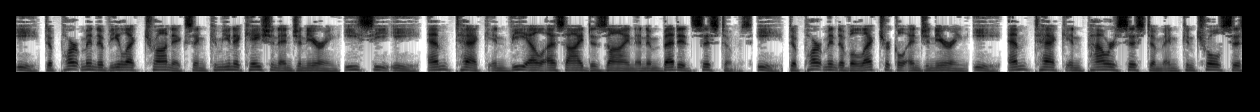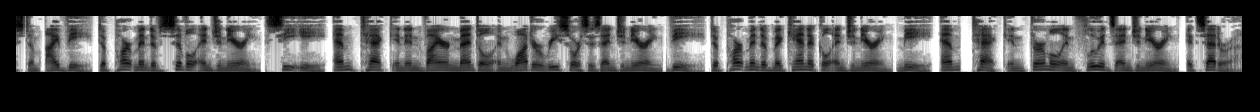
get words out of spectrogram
E Department of Electronics and Communication Engineering ECE, M. Tech in VLSI Design and Embedded Systems E Department of Electrical Engineering E, M. Tech in Power System and Control System IV Department of Civil Engineering CE, M. Tech in Environmental and Water Resources Engineering Engineering v Department of Mechanical Engineering ME, M. Tech in Thermal and Fluids Engineering, etc.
